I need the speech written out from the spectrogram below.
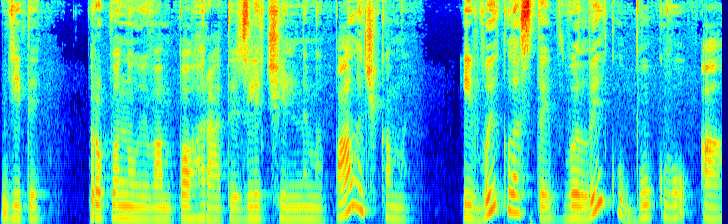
Діти, пропоную вам пограти з лічильними паличками і викласти велику букву А.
